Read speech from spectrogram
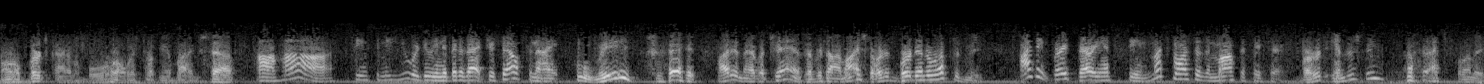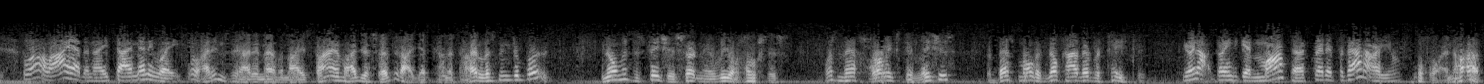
Oh, Bert's kind of a bore, always talking about himself. Uh-huh. Seems to me you were doing a bit of that yourself tonight. Who, me? Hey, I didn't have a chance. Every time I started, Bert interrupted me. I think Bert's very interesting, much more so than Martha Fisher. Bert, interesting? That's funny. Well, I had a nice time anyway. Well, I didn't say I didn't have a nice time. I just said that I get kind of tired listening to Bert. You know, Mrs. Fisher's certainly a real hostess. Wasn't that Horlicks delicious? The best malted milk I've ever tasted. You're not going to give Martha credit for that, are you? Well, why not?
